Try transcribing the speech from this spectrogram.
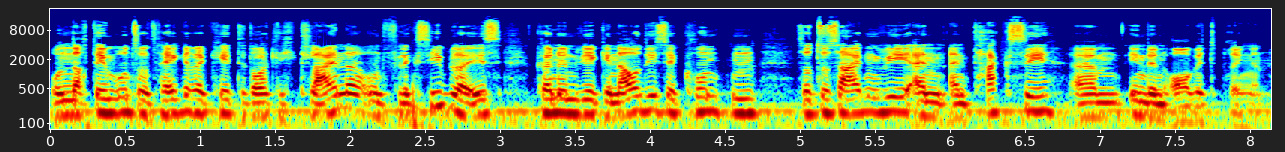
Und nachdem unsere Trägerrakete deutlich kleiner und flexibler ist, können wir genau diese Kunden sozusagen wie ein, ein Taxi ähm, in den Orbit bringen.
